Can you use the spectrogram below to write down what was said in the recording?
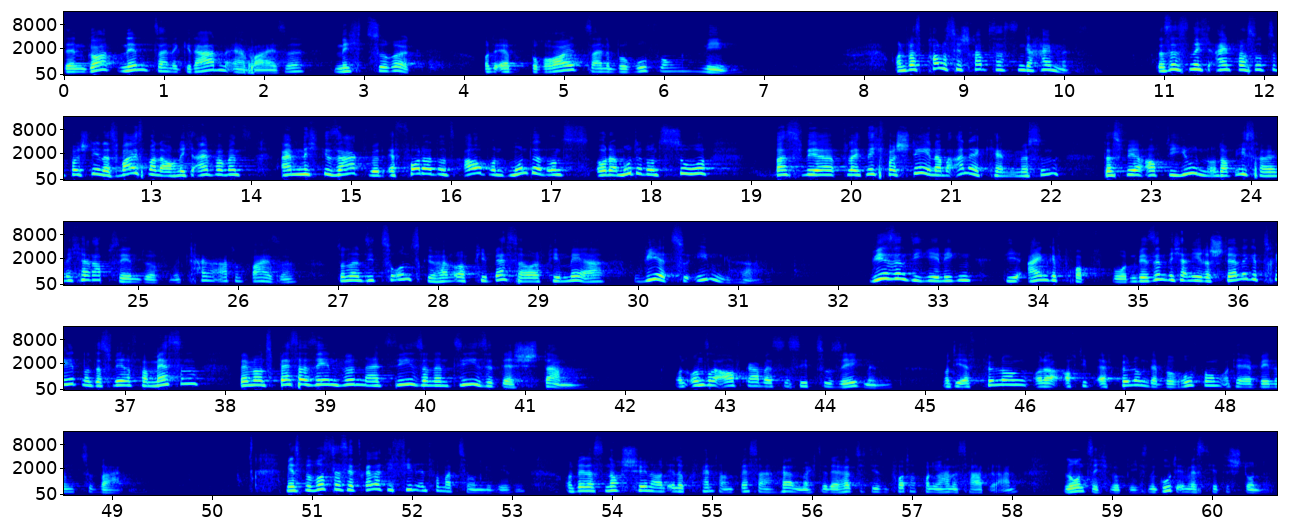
Denn Gott nimmt seine Gnadenerweise nicht zurück und er bereut seine Berufung nie. Und was Paulus hier schreibt, das ist ein Geheimnis. Das ist nicht einfach so zu verstehen. Das weiß man auch nicht einfach, wenn es einem nicht gesagt wird. Er fordert uns auf und muntert uns oder mutet uns zu, was wir vielleicht nicht verstehen, aber anerkennen müssen, dass wir auf die Juden und auf Israel nicht herabsehen dürfen, in keiner Art und Weise, sondern sie zu uns gehören oder viel besser oder viel mehr, wir zu ihnen gehören. Wir sind diejenigen, die eingepfropft wurden. Wir sind nicht an ihre Stelle getreten und das wäre vermessen, wenn wir uns besser sehen würden als sie, sondern sie sind der Stamm. Und unsere Aufgabe ist es, sie zu segnen und die Erfüllung oder auf die Erfüllung der Berufung und der Erwählung zu warten. Mir ist bewusst, dass jetzt relativ viel Information gewesen. Und wer das noch schöner und eloquenter und besser hören möchte, der hört sich diesen Vortrag von Johannes Hartl an. Lohnt sich wirklich, ist eine gut investierte Stunde.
